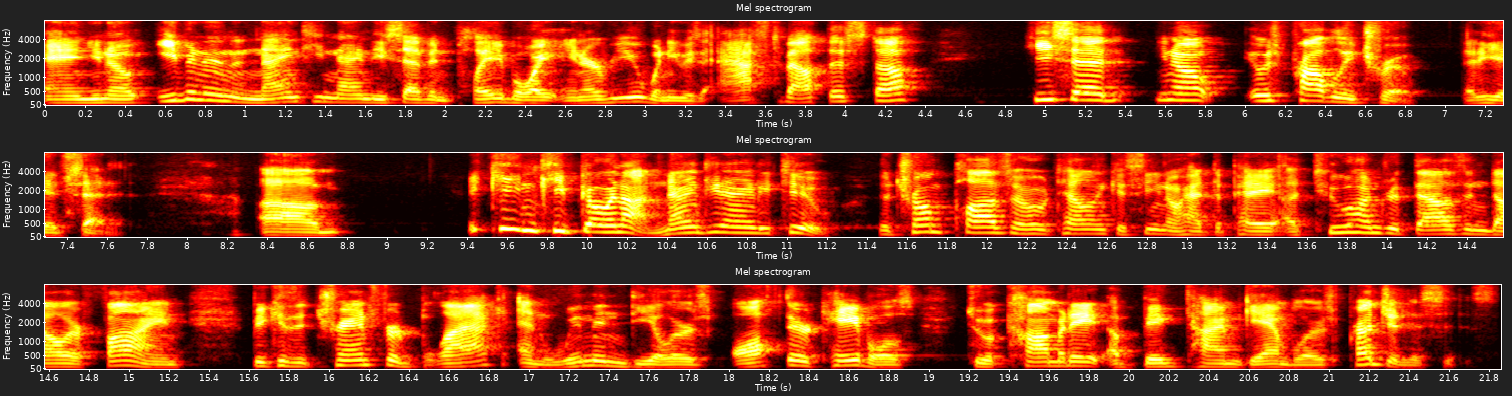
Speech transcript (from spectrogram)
And, you know, even in the 1997 Playboy interview, when he was asked about this stuff, he said, you know, it was probably true that he had said it. Um, it can keep going on. 1992, the Trump Plaza Hotel and Casino had to pay a $200,000 fine because it transferred black and women dealers off their tables to accommodate a big time gambler's prejudices.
